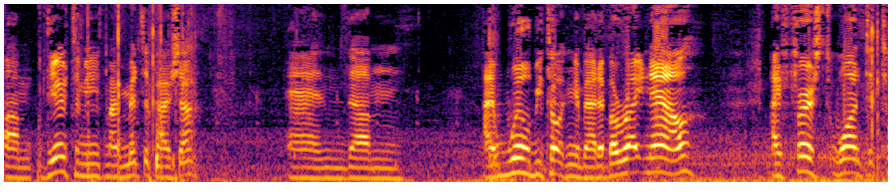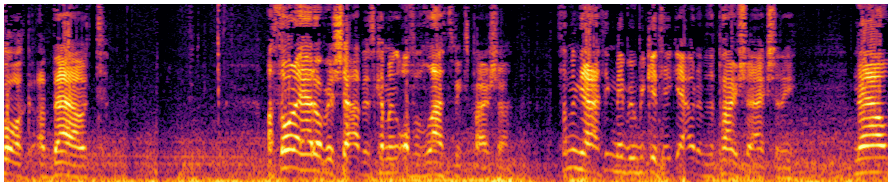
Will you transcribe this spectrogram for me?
um, dear to me. It's my mitzvah parsha, and um, I will be talking about it. But right now, I first want to talk about a thought I had over Shabbos coming off of last week's parsha. Something that I think maybe we could take out of the parsha actually. Now,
